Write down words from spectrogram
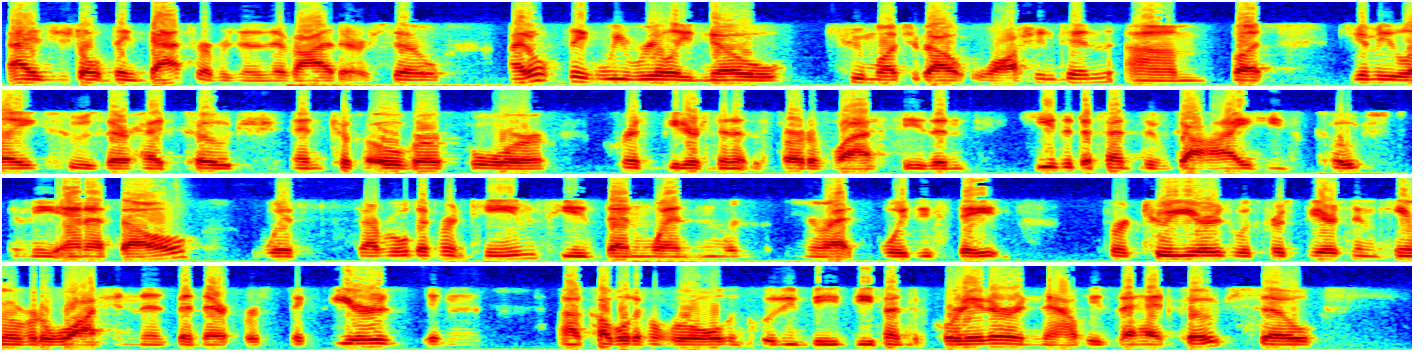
I just don't think that's representative either. So I don't think we really know too much about Washington. Um, but Jimmy Lake, who's their head coach and took over for Chris Petersen at the start of last season, he's a defensive guy. He's coached in the NFL with several different teams. He then went and was you know at Boise State for two years with Chris Petersen. Came over to Washington and has been there for six years in a couple different roles, including the defensive coordinator, and now he's the head coach. So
